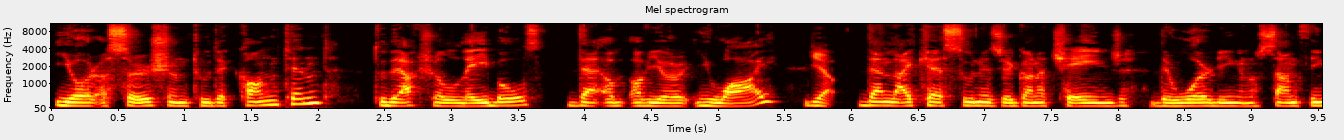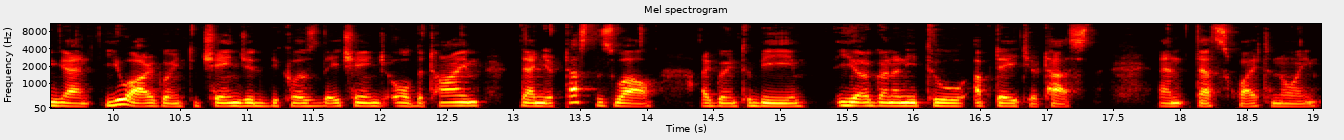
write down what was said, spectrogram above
your assertion to the content, to the actual labels that of, of your UI, Yeah. then like as soon as you're gonna change the wording or something and you are going to change it because they change all the time, then your tests as well are going to be, you're gonna need to update your test. And that's quite annoying.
